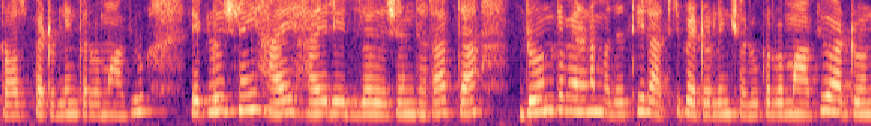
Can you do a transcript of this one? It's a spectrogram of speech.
ક્રોસ પેટ્રોલિંગ કરવામાં આવ્યું. એટલું જ નહીં, હાઈ હાઈ રિઝોલ્યુશન ધરાવતા ડ્રોન કેમેરાના મદદથી રાત્રિ પેટ્રોલિંગ શરૂ કરવામાં આવ્યું. આ ડ્રોન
